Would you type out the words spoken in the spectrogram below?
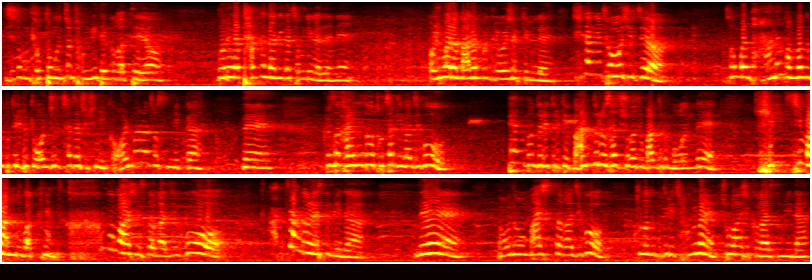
이제 조금 교통은 좀 정리된 것 같아요. 노래가 다 끝나니까 정리가 되네. 얼마나 많은 분들이 오셨길래 시장님 좋으시죠? 정말 많은 관광객분들이 이렇게 원주를 찾아주시니까 얼마나 좋습니까? 네. 그래서 가인이도 도착해가지고 팬분들이 또 이렇게 만두를 사주셔가지고 만두를 먹었는데 김치 만두가 그냥 너무 맛있어가지고 깜짝 놀랐습니다. 네. 너무너무 맛있어가지고 관광객분들이 정말 좋아하실 것 같습니다.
